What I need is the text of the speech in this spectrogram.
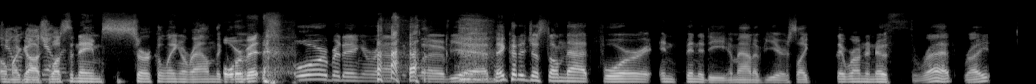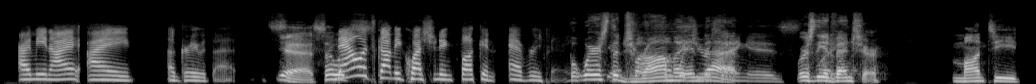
oh my Chilling and gosh, what's the name? Circling around the globe. Orbit. orbiting around the globe. Yeah, they could have just done that for infinity amount of years. Like they were under no threat, right? I mean, I I agree with that. So- Yeah. So now it's got me questioning fucking everything. But where's yeah, the but- but drama what in you were that? saying Is Where's the like, adventure? Monty.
